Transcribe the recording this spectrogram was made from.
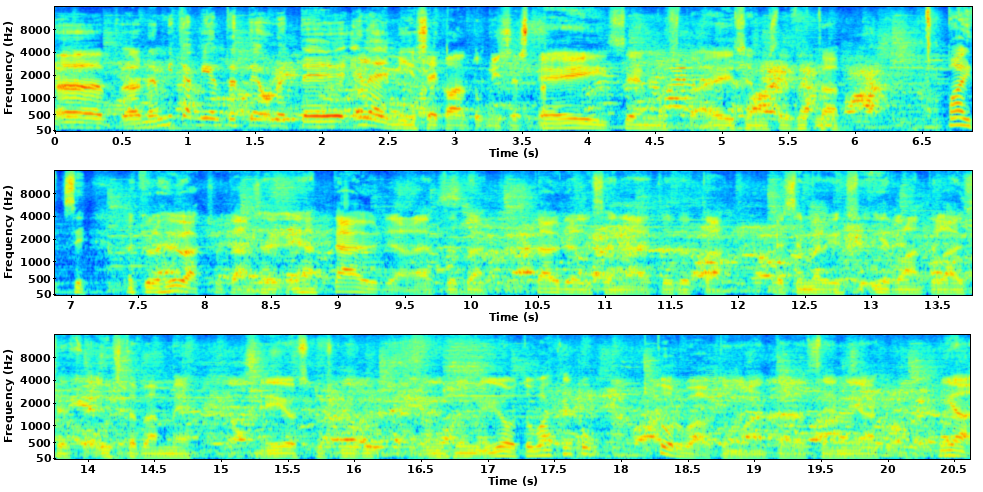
Öö, no mitä mieltä te olette eläimiin sekaantumisesta? Ei semmoista, ei semmoista. Tota, paitsi me kyllä hyväksytään se ihan täydellä, että, tota, täydellisenä, että tota, esimerkiksi irlantilaiset ystävämme niin joskus niinku, niinku, joutuvat niinku, turvautumaan tällaiseen. Ja, ja,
